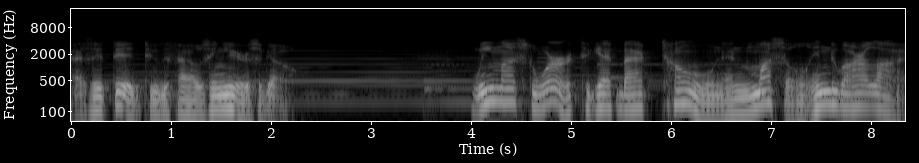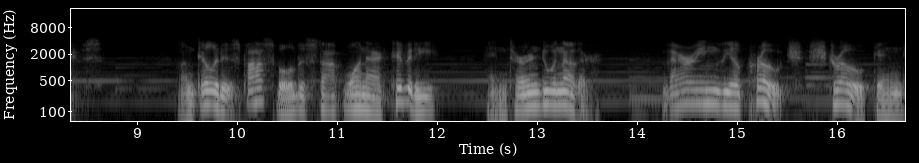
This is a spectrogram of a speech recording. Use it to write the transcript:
as it did 2,000 years ago. We must work to get back tone and muscle into our lives until it is possible to stop one activity and turn to another, varying the approach, stroke, and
